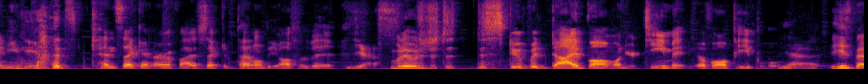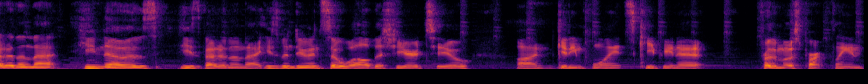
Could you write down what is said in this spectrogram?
And Yuki got a 10 second or a 5 second penalty off of it. Yes. But it was just a, a stupid dive bomb on your teammate, of all people. Yeah, he's better than that. He knows he's better than that. He's been doing so well this year too on getting points, keeping it for the most part clean.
